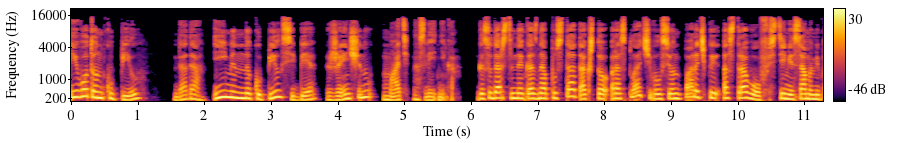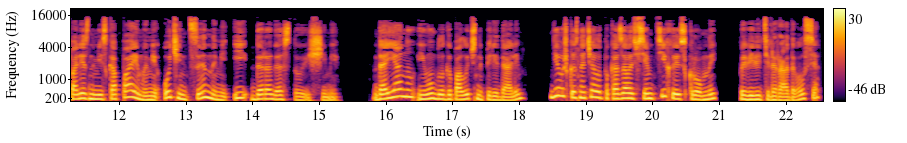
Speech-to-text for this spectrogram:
И вот он купил, да-да, именно купил себе женщину, мать наследника. Государственная казна пуста, так что расплачивался он парочкой островов с теми самыми полезными ископаемыми, очень ценными и дорогостоящими. Даяну ему благополучно передали. Девушка сначала показалась всем тихой и скромной, повелитель радовался,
